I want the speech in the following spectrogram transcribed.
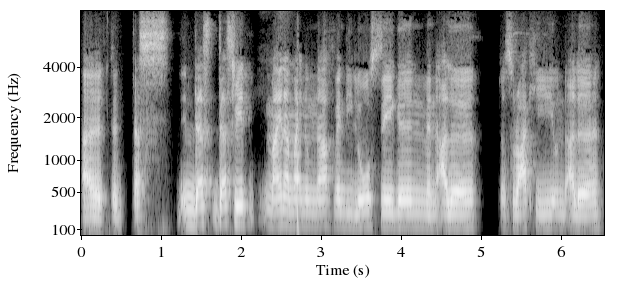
Also das, das, das wird meiner Meinung nach, wenn die lossegeln, wenn alle das Rocky und alle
